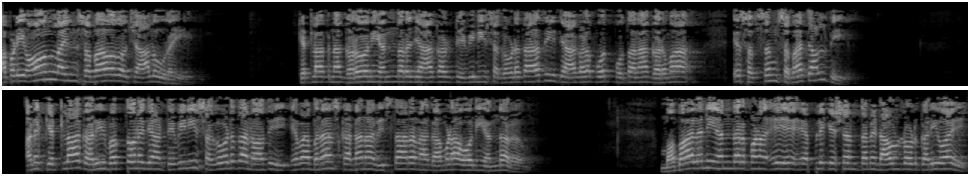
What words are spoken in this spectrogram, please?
આપણી ઓનલાઈન સભાઓ તો ચાલુ રહી. કેટલાકના ઘરોની અંદર જ્યાં આગળ ટીવીની સગવડતા હતી, ત્યાં આગળ પોત પોતાના ઘરમાં એ સત્સંગ સભા ચાલતી. અને કેટલાક હરિભક્તોને જ્યાં ટીવીની સગવડતા નહોતી, એવા બનાસકાંઠાના વિસ્તારના ગામડાઓની અંદર. મોબાઈલની અંદર પણ એ એપ્લિકેશન તમે ડાઉનલોડ કરી હોય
